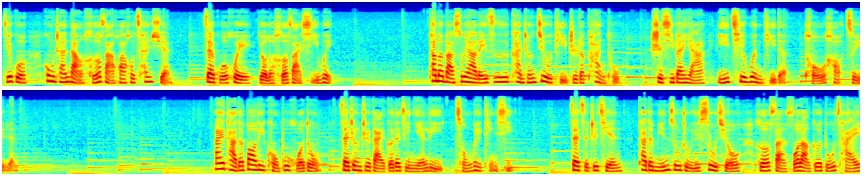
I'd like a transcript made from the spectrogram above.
结果共产党合法化后参选，在国会有了合法席位。他们把苏亚雷兹看成旧体制的叛徒，是西班牙一切问题的头号罪人。埃塔的暴力恐怖活动在政治改革的几年里从未停息。在此之前，他的民族主义诉求和反佛朗哥独裁、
